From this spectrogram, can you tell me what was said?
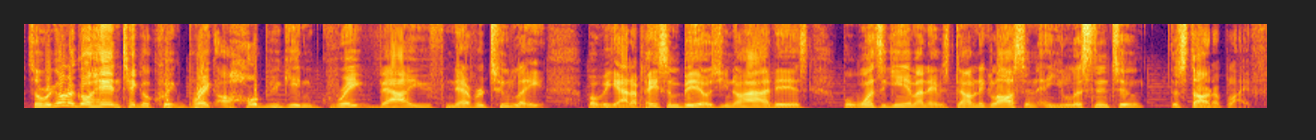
So we're going to go ahead and take a quick break. I hope you're getting great value. Never too late, but we got to pay some bills. You know how it is. But once again, my name is Dominic Lawson and you're listening to The Startup Life.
